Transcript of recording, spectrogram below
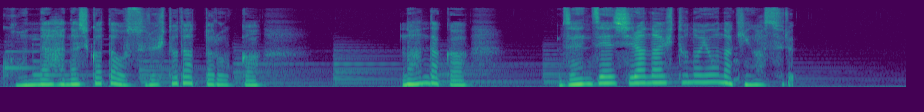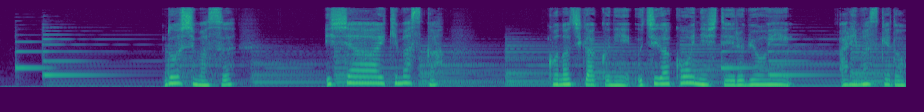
こんな話し方をする人だったろうか。なんだか全然知らない人のような気がする。どうします？医者行きますか？この近くにうちが恋にしている病院ありますけど。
